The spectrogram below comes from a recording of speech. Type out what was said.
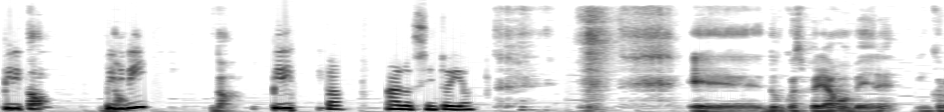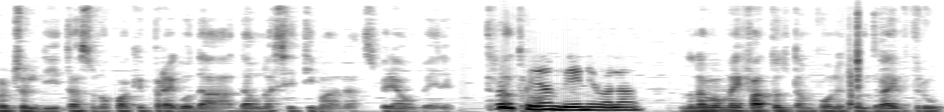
Piripo? no, no, Piripi? no. Piripo? Ah, lo sento io. E dunque speriamo bene, incrocio le dita, sono qua che prego da, da una settimana, speriamo bene. Tra l'altro Speriamo bene, va là. non avevo mai fatto il tampone col drive-thru.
